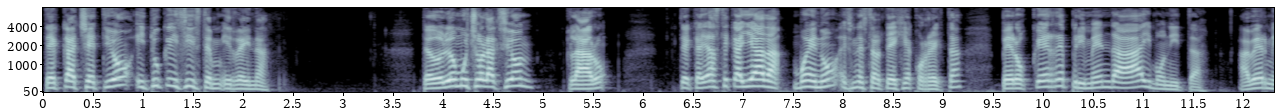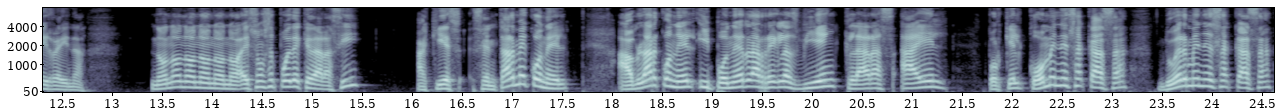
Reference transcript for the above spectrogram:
Te cacheteó y tú qué hiciste, mi reina? ¿Te dolió mucho la acción? Claro. ¿Te callaste callada? Bueno, es una estrategia correcta, pero ¿qué reprimenda hay, bonita? A ver, mi reina. No, no, no, no, no, no. Eso no se puede quedar así. Aquí es sentarme con él, hablar con él y poner las reglas bien claras a él. Porque él come en esa casa, duerme en esa casa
